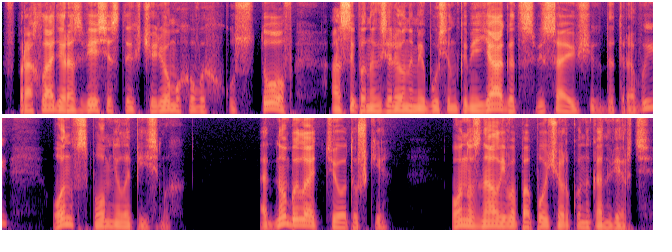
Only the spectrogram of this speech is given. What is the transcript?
в прохладе развесистых черемуховых кустов, осыпанных зелеными бусинками ягод, свисающих до травы, он вспомнил о письмах. Одно было от тетушки. Он узнал его по почерку на конверте.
